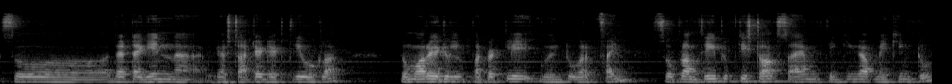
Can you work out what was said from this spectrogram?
So that again uh, we have started at 3 o'clock tomorrow it will perfectly going to work fine. So from 350 stocks i am thinking of making to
